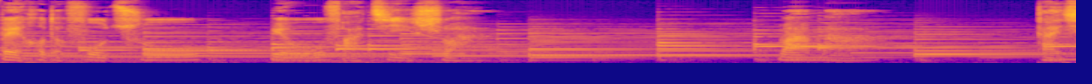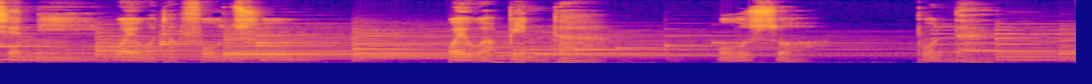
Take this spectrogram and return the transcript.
背后的付出越无法计算。妈妈，感谢你为我的付出，为我病得无所不能。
